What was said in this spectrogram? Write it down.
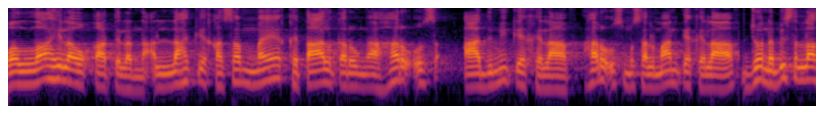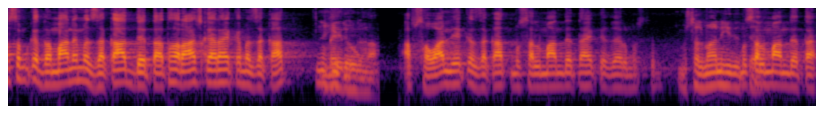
واللہ لا قاتلن اللہ کی قسم میں قتال کروں گا ہر اس آدمی کے خلاف ہر اس مسلمان کے خلاف جو نبی صلی اللہ علیہ وسلم کے زمانے میں زکوٰۃ دیتا تھا اور آج کہہ رہا ہے کہ میں زکوٰۃ نہیں دوں گا۔ اب سوال یہ کہ زکوٰۃ مسلمان دیتا ہے کہ غیر مسلم؟ مسلمان ہی ہیں مسلمان دیتا ہے۔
